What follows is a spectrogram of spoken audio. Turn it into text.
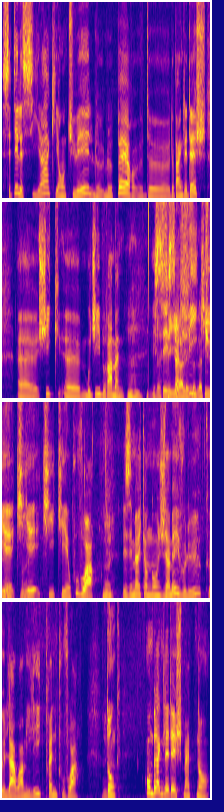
c'était le CIA qui ont tué le, le père de, de Bangladesh, euh, Sheikh euh, Mujib Rahman. Mhm. Et La c'est sa fille qui est, qui, Ouais. est, qui, qui est au pouvoir. Ouais. Les Américains n'ont jamais voulu que l'Awami League prenne le pouvoir. Donc, en Bangladesh maintenant,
